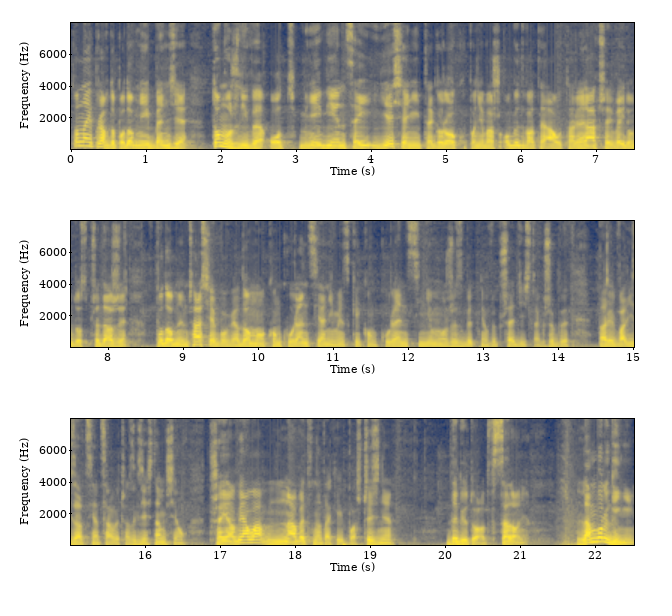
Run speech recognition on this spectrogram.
to najprawdopodobniej będzie to możliwe od mniej więcej jesieni tego roku, ponieważ obydwa te auta raczej wejdą do sprzedaży w podobnym czasie, bo wiadomo, konkurencja niemieckiej konkurencji nie może zbytnio wyprzedzić, tak żeby ta rywalizacja cały czas gdzieś tam się przejawiała, nawet na takiej płaszczyźnie debiutu aut w salonie. Lamborghini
